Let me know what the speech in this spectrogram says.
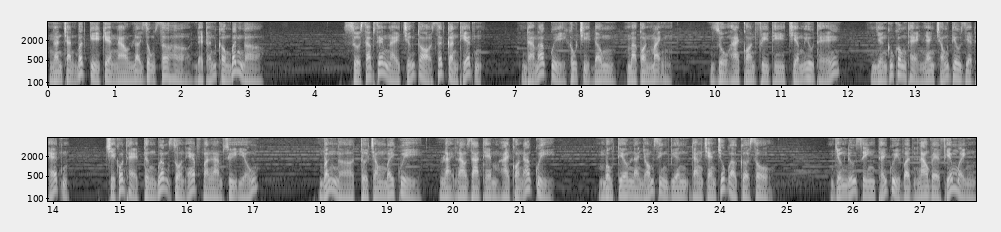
ngăn chặn bất kỳ kẻ nào lợi dụng sơ hở để tấn công bất ngờ. Sự sắp xếp này chứng tỏ rất cần thiết. Đám ác quỷ không chỉ đông mà còn mạnh. Dù hai con phi thi chiếm ưu thế, nhưng cũng không thể nhanh chóng tiêu diệt hết, chỉ có thể từng bước dồn ép và làm suy yếu. Bất ngờ từ trong mấy quỷ lại lao ra thêm hai con ác quỷ. Mục tiêu là nhóm sinh viên đang chen chúc ở cửa sổ. Những nữ sinh thấy quỷ vật lao về phía mình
